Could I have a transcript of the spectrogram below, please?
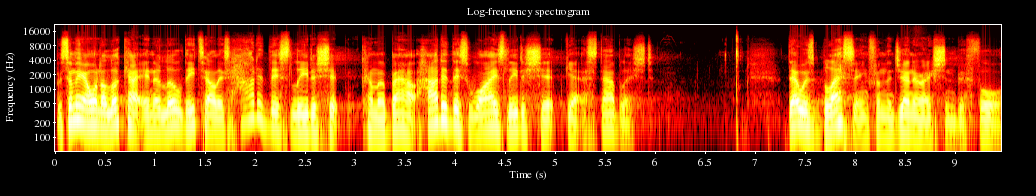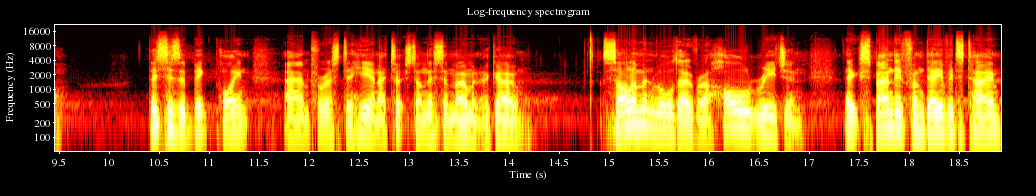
But something I want to look at in a little detail is how did this leadership come about? How did this wise leadership get established? There was blessing from the generation before. This is a big point um, for us to hear, and I touched on this a moment ago. Solomon ruled over a whole region. It expanded from David's time.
